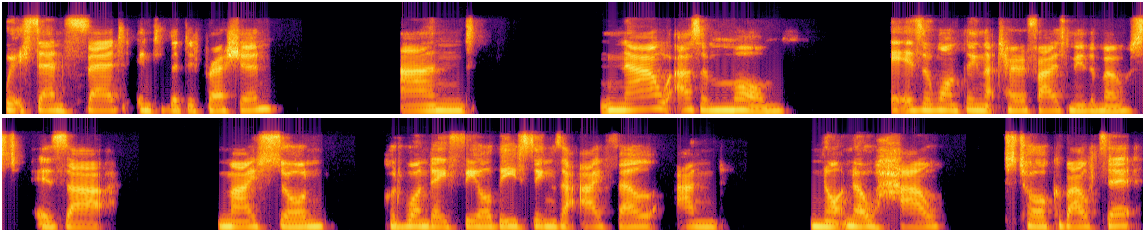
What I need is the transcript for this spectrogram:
which then fed into the depression. And now, as a mum, it is the one thing that terrifies me the most is that my son could one day feel these things that I felt and not know how to talk about it.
